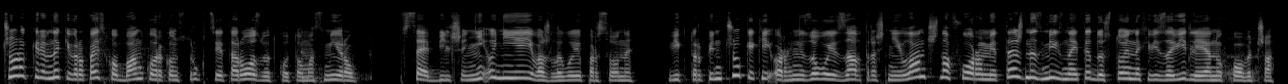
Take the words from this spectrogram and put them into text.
Вчора керівник Європейського банку реконструкції та розвитку Томас Міров. Все більше ні однієї важливої персони. Віктор Пінчук, який організовує завтрашній ланч на форумі, теж не зміг знайти достойних візаві для Януковича.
